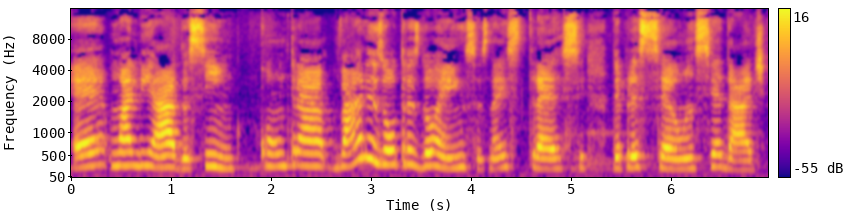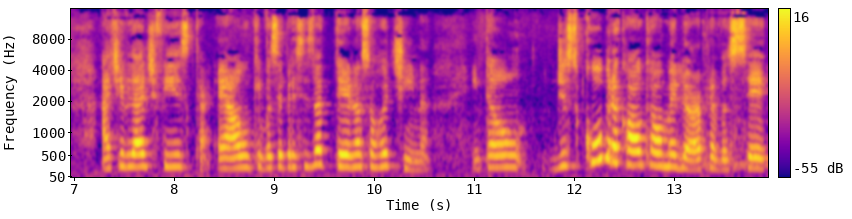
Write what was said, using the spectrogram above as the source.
é um aliado assim contra várias outras doenças, né? Estresse, depressão, ansiedade. Atividade física é algo que você precisa ter na sua rotina. Então, descubra qual que é o melhor para você,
